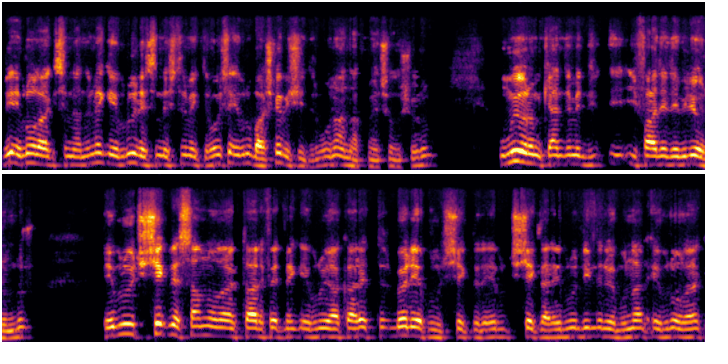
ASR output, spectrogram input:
ve Ebru olarak isimlendirmek Ebru'yu resimleştirmektir. Oysa Ebru başka bir şeydir. Onu anlatmaya çalışıyorum. Umuyorum kendimi ifade edebiliyorumdur. Ebru'yu çiçek ressamlı olarak tarif etmek Ebru'ya hakarettir. Böyle yapılmış çiçekleri, Ebru, çiçekler Ebru değildir ve bunlar Ebru olarak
